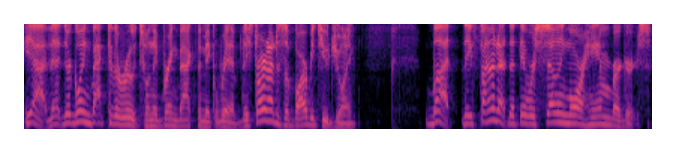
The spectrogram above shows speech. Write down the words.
Yeah, that, they're going back to the roots when they bring back the McRib. They started out as a barbecue joint, but they found out that they were selling more hamburgers.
